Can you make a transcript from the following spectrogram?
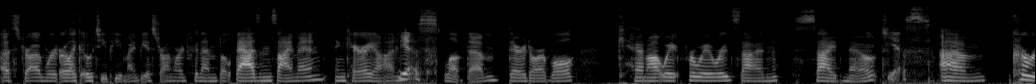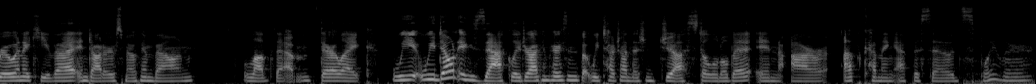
a strong word, or like OTP might be a strong word for them. But Baz and Simon and Carry On, Yes. love them. They're adorable. Cannot wait for Wayward Son. Side note. Yes. Um, Karou and Akiva in Daughter of Smoke and Bone. Love them. They're like we we don't exactly draw comparisons, but we touch on this just a little bit in our upcoming episode. Spoiler.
